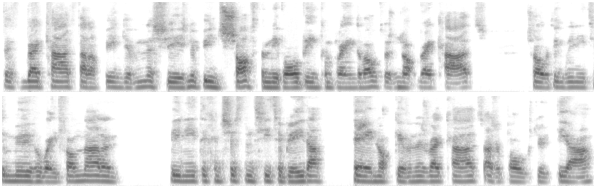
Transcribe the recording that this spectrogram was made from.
the red cards that have been given this season have been soft and they've all been complained about as not red cards. So I think we need to move away from that and we need the consistency to be that they're not giving us red cards as opposed to they are.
